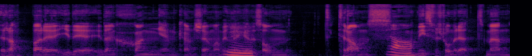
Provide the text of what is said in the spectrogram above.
rappare i, det, i den genren kanske man vill Mm. lägga det som trams. Ja. Missförstå mig rätt, men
